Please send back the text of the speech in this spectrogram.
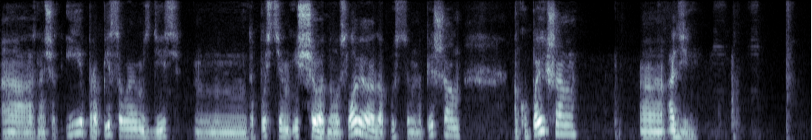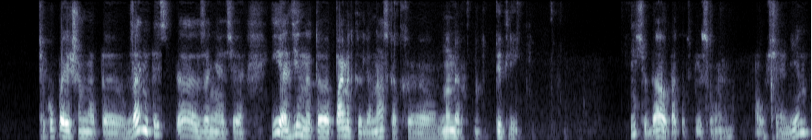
а, значит, и прописываем здесь, допустим, еще одно условие, допустим, напишем occupation 1. Occupation – это занятость, да, занятие, и один – это памятка для нас, как э, номер петли. И сюда вот так вот вписываем общий один.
